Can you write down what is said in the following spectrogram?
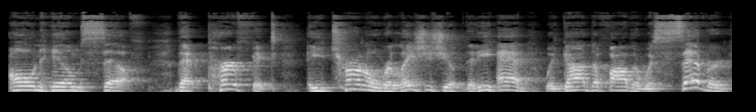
on himself. That perfect, eternal relationship that he had with God the Father was severed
